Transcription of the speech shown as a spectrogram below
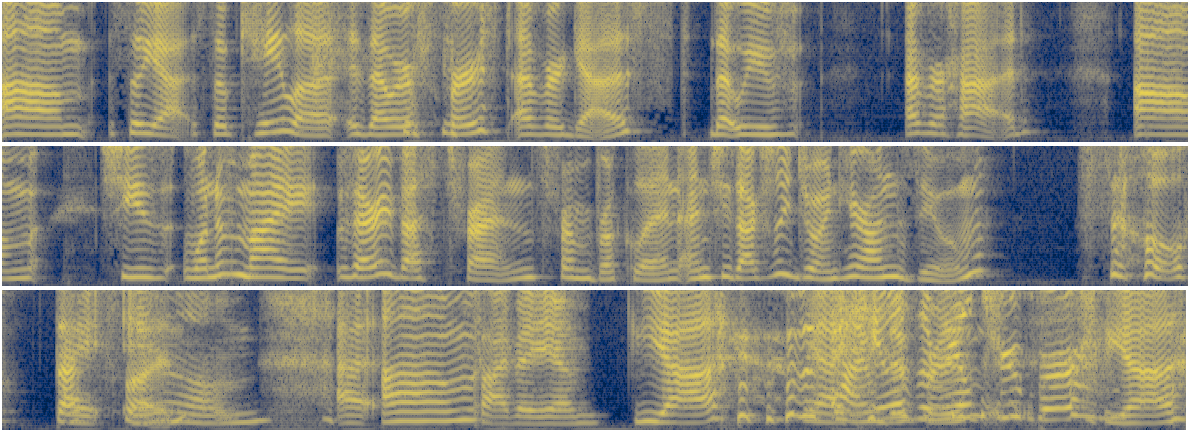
Um, so yeah, so Kayla is our first ever guest that we've ever had. Um, she's one of my very best friends from Brooklyn, and she's actually joined here on Zoom. So that's I fun. at Um, 5 a.m. yeah, the Yeah, time Kayla's a real trooper. Yeah.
